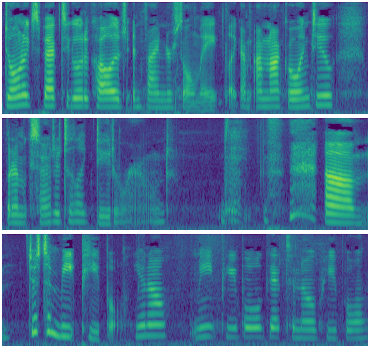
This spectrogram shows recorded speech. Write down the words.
don't expect to go to college and find your soulmate. Like I'm I'm not going to, but I'm excited to like date around. um just to meet people, you know? Meet people, get to know people.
